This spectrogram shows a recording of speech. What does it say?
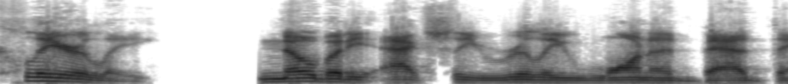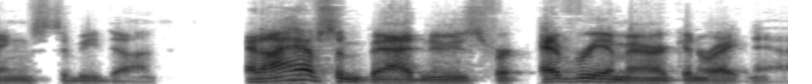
clearly, nobody actually really wanted bad things to be done. And I have some bad news for every American right now.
